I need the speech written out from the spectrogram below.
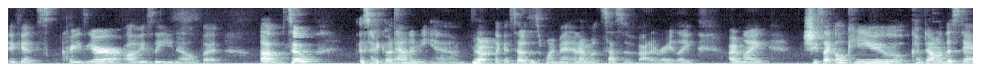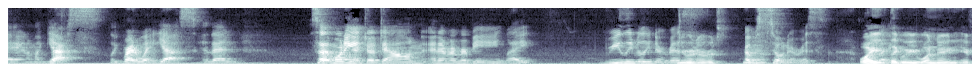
It gets crazier, obviously, you know, but um, so so I go down and meet him. Yeah. Like I set up this appointment, and I'm obsessive about it, right? Like I'm like, she's like, oh, can you come down on this day? And I'm like, yes, like right away, yes. And then so that morning I drove down, and I remember being like really, really nervous. You were nervous. I was so nervous. Why? like- Like, were you wondering if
